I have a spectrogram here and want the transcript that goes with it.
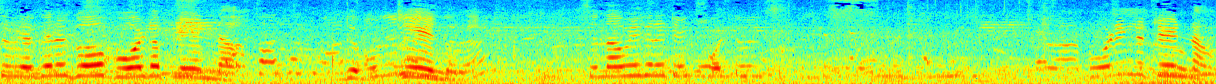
So we are gonna go board a plane now. The train. So now we're gonna take photos. Uh, boarding the train now.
